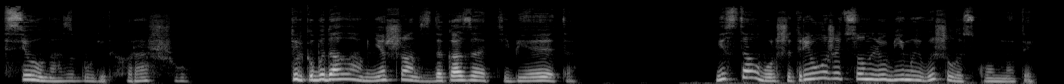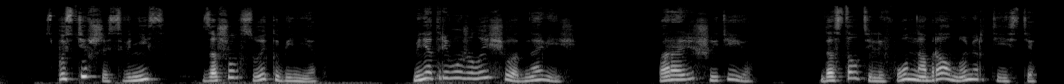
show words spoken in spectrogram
Все у нас будет хорошо. Только бы дала мне шанс доказать тебе это. Не стал больше тревожить сон любимый, вышел из комнаты. Спустившись вниз, зашел в свой кабинет. Меня тревожила еще одна вещь. Пора решить ее. Достал телефон, набрал номер тестя.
